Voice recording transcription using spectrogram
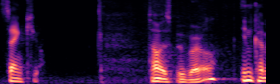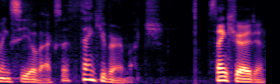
Thank you. Thomas Buberl, incoming CEO of AXA, thank you very much. Thank you, Adrian.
